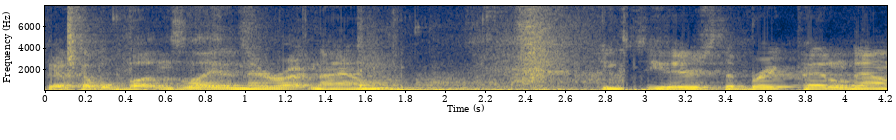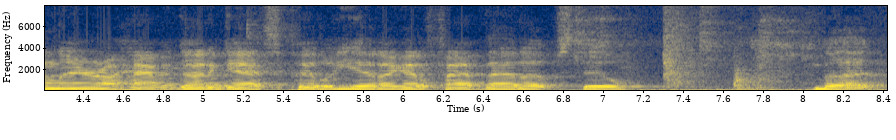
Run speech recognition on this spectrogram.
Got a couple buttons laid in there right now. You can see there's the brake pedal down there. I haven't got a gas pedal yet. I got to fab that up still. But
